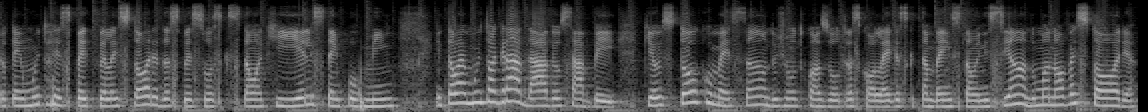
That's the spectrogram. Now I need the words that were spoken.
Eu tenho muito respeito pela história das pessoas que estão aqui e eles têm por mim. Então é muito agradável saber que eu estou começando, junto com as outras colegas que também estão iniciando, uma nova história.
